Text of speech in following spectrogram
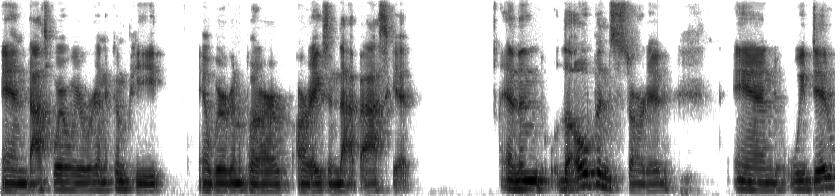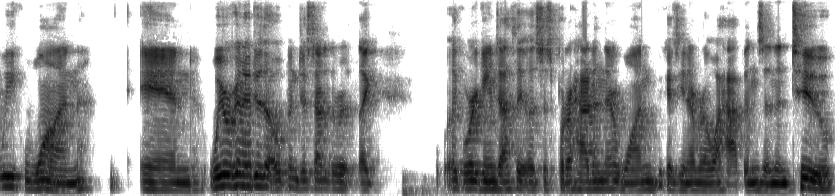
and that's where we were going to compete and we were going to put our, our eggs in that basket and then the open started and we did week one and we were going to do the open just out of the like like we're a games athlete let's just put our hat in there one because you never know what happens and then two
